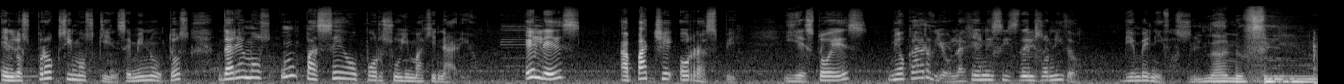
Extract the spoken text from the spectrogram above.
En los próximos 15 minutos daremos un paseo por su imaginario. Él es Apache o Raspi y esto es Miocardio, la génesis del sonido. Bienvenidos. Villanefil,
